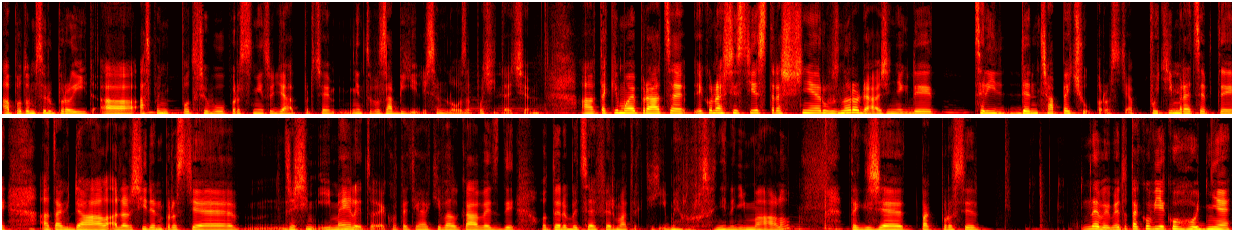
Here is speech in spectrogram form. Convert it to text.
a potom se jdu projít a aspoň potřebuju prostě něco dělat, protože mě to zabíjí, když jsem dlouho za počítačem. A taky moje práce jako naštěstí je strašně různorodá, že někdy celý den třeba peču prostě a potím recepty a tak dál a další den prostě řeším e-maily, to je jako teď taky velká věc, kdy od té doby, co je firma, tak těch e-mailů rozhodně není málo, takže pak prostě nevím, je to takový jako hodně,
